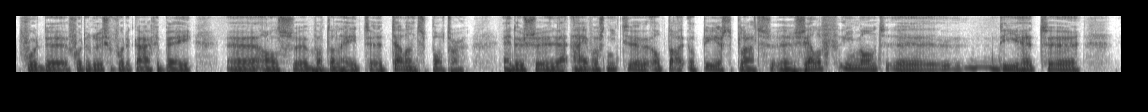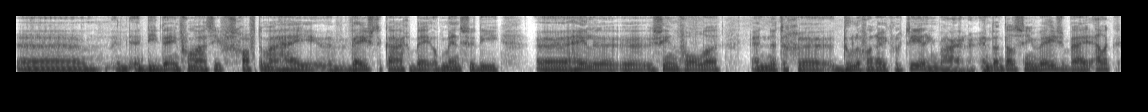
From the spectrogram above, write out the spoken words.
voor de, voor de Russen, voor de KGB, uh, als uh, wat dan heet talent spotter. En dus uh, hij was niet uh, op, de, op de eerste plaats uh, zelf iemand die, het, die de informatie verschafte, maar hij wees de KGB op mensen die hele zinvolle en nuttige doelen van recrutering waren. En dat, dat, is in wezen bij elk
